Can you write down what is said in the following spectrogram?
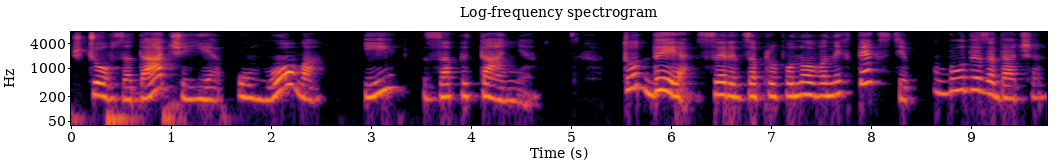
що в задачі є умова і запитання. То де серед запропонованих текстів буде задача?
